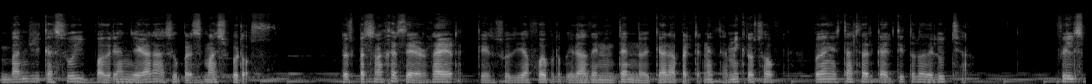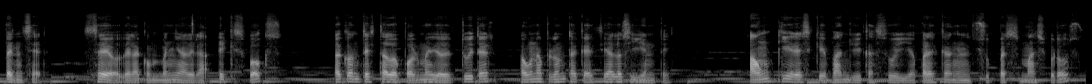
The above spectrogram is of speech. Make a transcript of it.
Banjo y Kazooie podrían llegar a Super Smash Bros. Los personajes de Rare, que en su día fue propiedad de Nintendo y que ahora pertenece a Microsoft, pueden estar cerca del título de lucha. Phil Spencer, CEO de la compañía de la Xbox, ha contestado por medio de Twitter a una pregunta que decía lo siguiente. ¿Aún quieres que Banjo y Kazooie aparezcan en Super Smash Bros?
